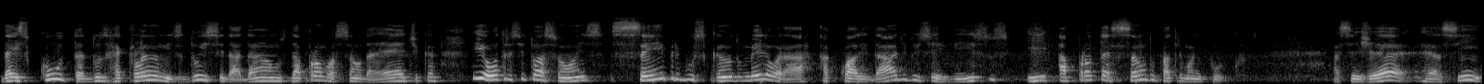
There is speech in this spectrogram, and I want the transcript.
da escuta dos reclames dos cidadãos, da promoção da ética e outras situações, sempre buscando melhorar a qualidade dos serviços e a proteção do patrimônio público. A CGE é, assim,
